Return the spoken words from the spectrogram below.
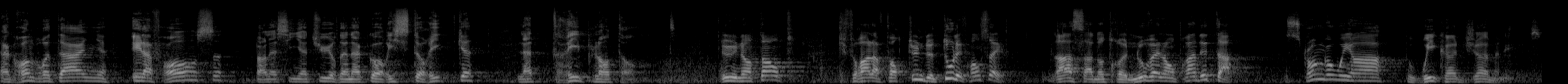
la Grande-Bretagne et la France par la signature d'un accord historique, la Triple Entente. Une entente qui fera la fortune de tous les Français, grâce à notre nouvel emprunt d'État. The stronger we are, the weaker Germany is.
